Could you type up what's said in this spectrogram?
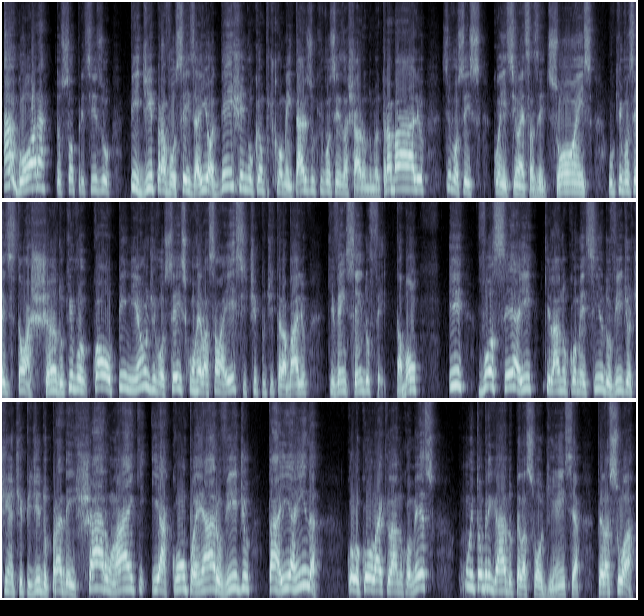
Agora eu só preciso pedir para vocês aí, ó, deixem no campo de comentários o que vocês acharam do meu trabalho, se vocês conheciam essas edições, o que vocês estão achando, que qual a opinião de vocês com relação a esse tipo de trabalho que vem sendo feito, tá bom? E você aí que lá no comecinho do vídeo eu tinha te pedido para deixar um like e acompanhar o vídeo, Tá aí ainda? Colocou o like lá no começo? Muito obrigado pela sua audiência, pela sua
